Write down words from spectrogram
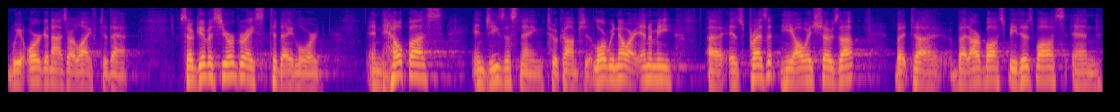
we organize our life to that. So give us your grace today, Lord, and help us in Jesus' name to accomplish it. Lord, we know our enemy uh, is present, he always shows up, but, uh, but our boss beat his boss. And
